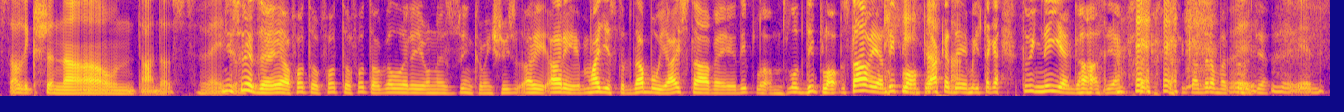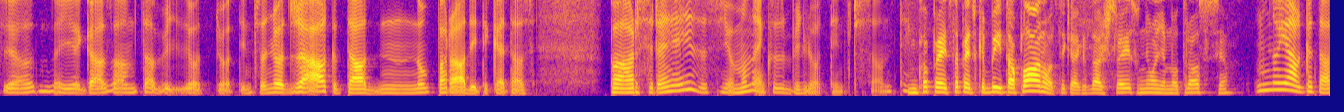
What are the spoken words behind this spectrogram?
salikšanā un tādos veidos. Es redzēju, jā, foto, foto, foto galeriju, un es zinu, ka viņš arī, arī maģistru dabūja, aizstāvēja diplomu, diplomu, stāvēja ar diplomu pie akadēmijas. Tā kā tu viņu neiegāzi, jā, kā, kā, kā, kā dramaturgi. Mēs neviens jā, neiegāzām. Tā bija ļoti, ļoti interesanti. Ļoti žēl, ka tā nu, parādīja tikai tās pāris reizes, jo man liekas, tas bija ļoti interesanti. Un Kāpēc? Tāpēc, ka bija tā plānots tikai ka dažas reizes un noņem no trases. Ja? Nu, jā, gan tā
